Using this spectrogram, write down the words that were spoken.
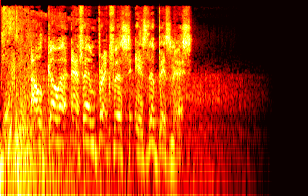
Algoa FM Breakfast is the business.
